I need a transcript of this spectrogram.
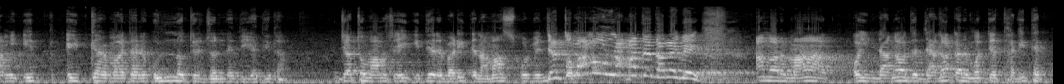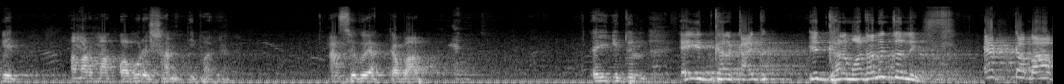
আমি ঈদ, ঈদগার ময়দানে উন্নতির জন্য দিয়ে দিলাম। যত মানুষ এই ঈদের বাড়িতে নামাজ পড়বে, যত মানুষ নামাজে দাঁড়াবে আমার মা ওই নামাজের জায়গাটার মধ্যে থাকি থাকবে, আমার মা কবরে শান্তি পাবে আছে গো একটা বাপ। এই ঈদুল, এই ঈদগার কায়দ ঈদগার ময়দানের জন্য একটা বাপ,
